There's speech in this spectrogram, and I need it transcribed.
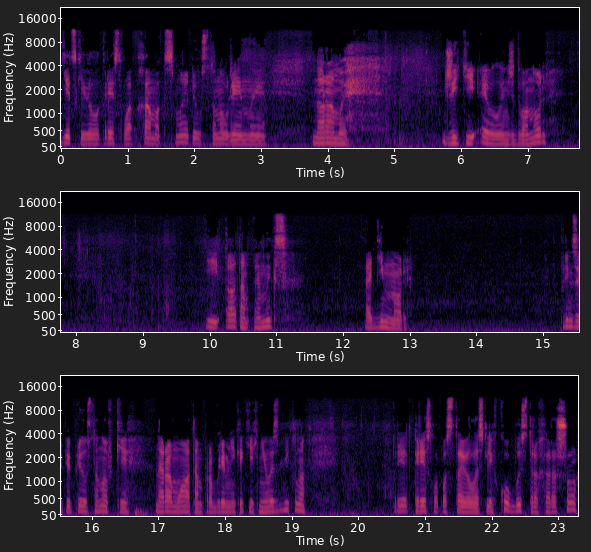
детские велокресла Hammock Smiley, установленные на рамы GT Avalanche 2.0 и Atom MX 1.0. В принципе, при установке на раму Atom проблем никаких не возникло. Кресло поставилось легко, быстро, хорошо.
